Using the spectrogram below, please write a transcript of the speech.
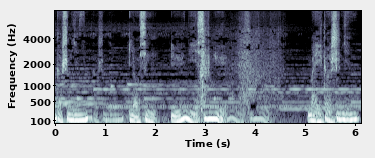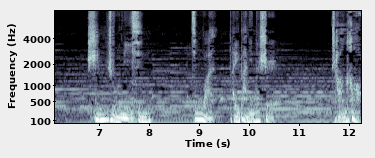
个声音，有幸与你相遇。每个声音深入你心。今晚陪伴您的是常浩。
